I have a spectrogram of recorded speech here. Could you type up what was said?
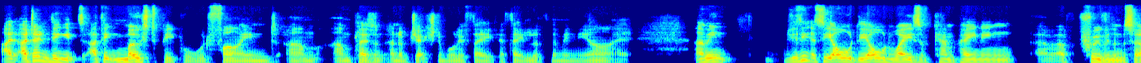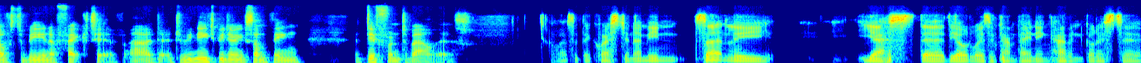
I, I, don't think it's. I think most people would find um, unpleasant and objectionable if they if they look them in the eye. I mean, do you think it's the old the old ways of campaigning uh, have proven themselves to be ineffective? Uh, do we need to be doing something different about this? Well, that's a big question. I mean, certainly, yes, the the old ways of campaigning haven't got us to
